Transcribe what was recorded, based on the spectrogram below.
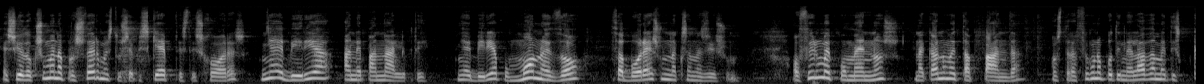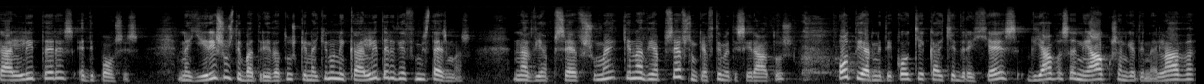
Αισιοδοξούμε να προσφέρουμε στους επισκέπτες της χώρας μια εμπειρία ανεπανάληπτη, μια εμπειρία που μόνο εδώ θα μπορέσουν να ξαναζήσουν. Οφείλουμε επομένως να κάνουμε τα πάντα ώστε να φύγουν από την Ελλάδα με τις καλύτερες εντυπώσεις. Να γυρίσουν στην πατρίδα τους και να γίνουν οι καλύτεροι διαφημιστές μας. Να διαψεύσουμε και να διαψεύσουν και αυτοί με τη σειρά τους ό,τι αρνητικό και κακεντρεχές διάβασαν ή άκουσαν για την Ελλάδα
